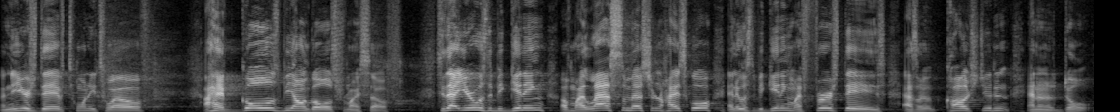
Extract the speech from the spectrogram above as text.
On New Year's Day of 2012, I had goals beyond goals for myself. See, that year was the beginning of my last semester in high school, and it was the beginning of my first days as a college student and an adult.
